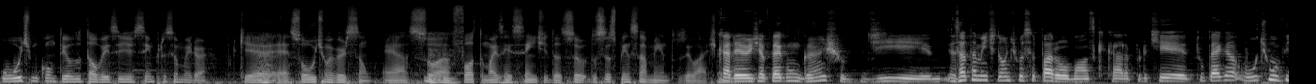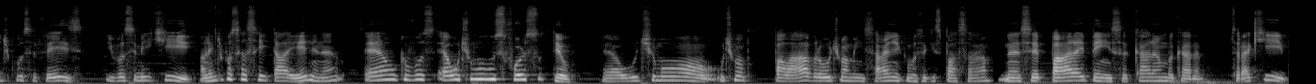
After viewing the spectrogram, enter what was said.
o último conteúdo talvez seja sempre o seu melhor. Porque é, É. é a sua última versão. É a sua Uhum. foto mais recente do seu- dos seus pensamentos, eu acho. Cara, eu já pego um gancho de exatamente de onde você parou, Mask, cara, porque tu pega o último vídeo que você fez e você meio que, além de você aceitar ele, né, é o que você é o último esforço teu. É a último, última palavra, a última mensagem que você quis passar, né? Você para e pensa, caramba, cara, será que,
